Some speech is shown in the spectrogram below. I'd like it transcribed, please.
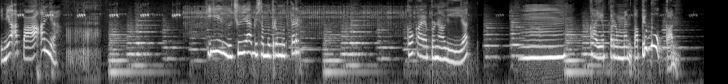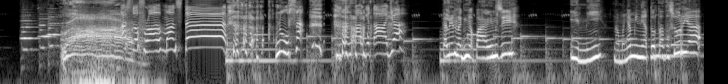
Ini apaan ya? Hihi, lucu ya bisa muter-muter. Kok kayak pernah lihat? Hmm, kayak permen tapi bukan. Astagfirullah monster! Nusa, kaget aja. Kalian lagi ngapain sih? Ini namanya miniatur tata surya.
